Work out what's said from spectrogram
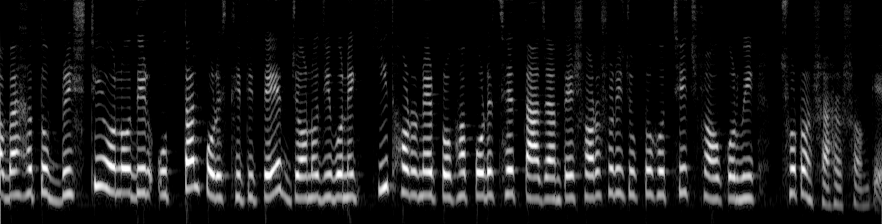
অব্যাহত বৃষ্টি ও নদীর উত্তাল পরিস্থিতিতে জনজীবনে কি ধরনের প্রভাব পড়েছে তা জানতে সরাসরি যুক্ত হচ্ছে সহকর্মী ছোটন সাহার সঙ্গে।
